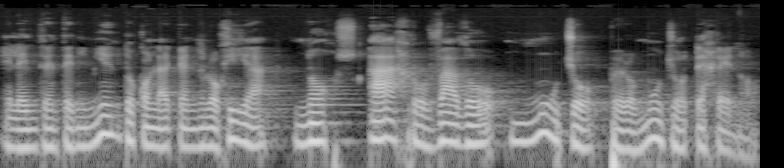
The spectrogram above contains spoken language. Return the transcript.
El entretenimiento con la tecnología nos ha robado mucho, pero mucho terreno.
